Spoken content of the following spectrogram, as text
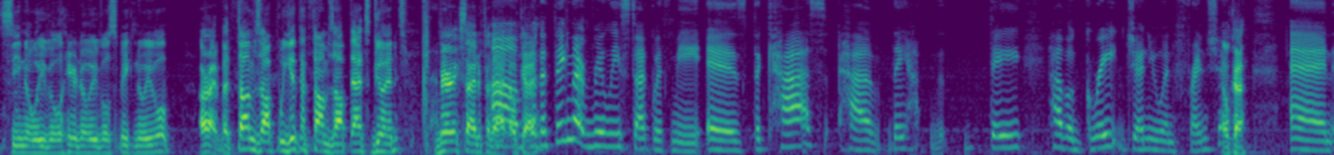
see no evil, hear no evil, speak no evil? All right, but thumbs up. We get the thumbs up. That's good. Very excited for that. Um, okay. But the thing that really stuck with me is the cast have they ha- they have a great genuine friendship. Okay. And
